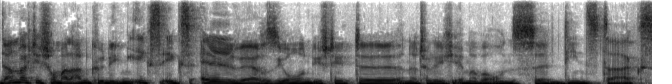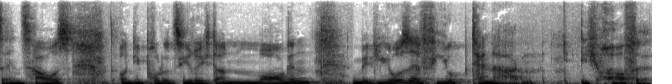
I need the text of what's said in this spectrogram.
Dann möchte ich schon mal ankündigen, XXL-Version, die steht äh, natürlich immer bei uns äh, dienstags ins Haus aus und die produziere ich dann morgen mit Josef Jupp Tenhagen. Ich hoffe,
